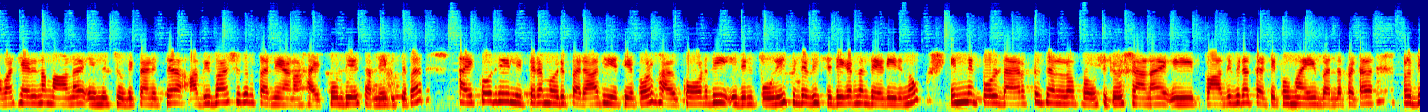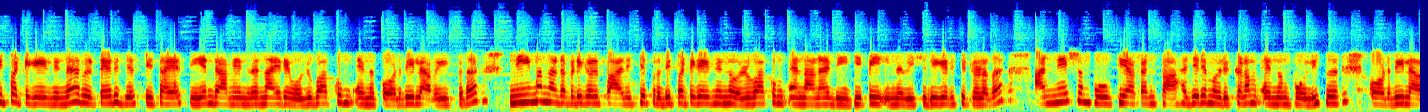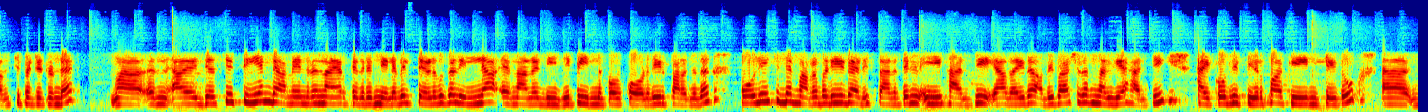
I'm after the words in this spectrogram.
അവഹേളനമാണ് എന്ന് ചൂണ്ടിക്കാണിച്ച് അഭിഭാഷകർ തന്നെയാണ് ഹൈക്കോടതിയെ സമീപിച്ചത്. ഹൈക്കോടതിയിൽ ഇത്തരം ഒരു പരാതി എത്തിയപ്പോൾ കോടതി ഇതിൽ പോലീസിന്റെ വിശദീകരണം തേടിയിരുന്നു. ഇന്നിപ്പോൾ ഡയറക്ടർ ജനറൽ ഓഫ് പ്രോസിക്യൂഷൻ ആണ് ഈ പാതിവില തട്ടിപ്പുമായി ബന്ധപ്പെട്ട പ്രതിപട്ടികയിൽ നിന്ന് റിട്ടയർഡ് ജസ്റ്റിസായ സി എൻ രാമചന്ദ്രൻ നായരെ ഒഴിവാക്കും എന്ന് കോടതിയിൽ അറിയിച്ചത്. നിയമ നടപടികൾ പാലിച്ച് പ്രതിപട്ടികയിൽ നിന്ന് ഒഴിവാക്കും എന്നാണ് ഡി ജി പി ഇന്ന് വിശദീകരിച്ചിട്ടുള്ളത്. അന്വേഷണം പൂർത്തിയാക്കാൻ സാഹചര്യം ഒരുക്കണം എന്നും പോലീസ് കോടതിയിൽ ആവശ്യപ്പെട്ടിട്ടുണ്ട്. ജസ്റ്റിസ് സി എൻ രാമേന്ദ്രൻ നായർക്കെതിരെ നിലവിൽ തെളിവുകൾ ഇല്ല എന്നാണ് ഡി ജി പി ഇന്നിപ്പോൾ കോടതിയിൽ പറഞ്ഞത്. പോലീസിന്റെ മറുപടിയുടെ അടിസ്ഥാനത്തിൽ ഈ ഹർജി അതായത് അഭിഭാഷകർ നൽകിയ ഹർജി ഹൈക്കോടതി തീർപ്പാക്കുകയും ചെയ്തു.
